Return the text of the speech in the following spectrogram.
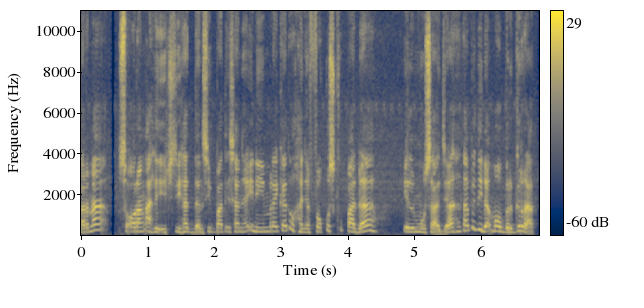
Karena seorang ahli ijtihad dan simpatisannya ini mereka itu hanya fokus kepada ilmu saja tetapi tidak mau bergerak.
